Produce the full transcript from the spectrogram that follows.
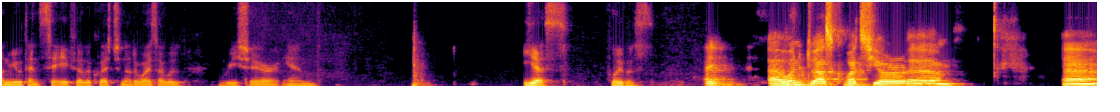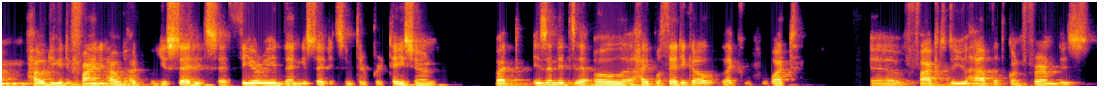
unmute and say if you have a question. Otherwise, I will reshare and yes, Phoebus. Hi, I wanted to ask what's your um, um, how do you define it? How, how you said it's a theory, then you said it's interpretation, but isn't it uh, all uh, hypothetical? Like, what uh, do you have that confirm this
